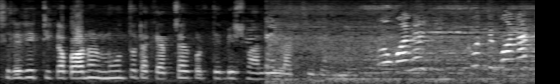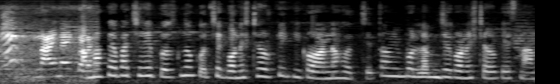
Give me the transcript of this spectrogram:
ছেলের এই টিকা পড়ানোর মুহূর্তটা ক্যাপচার করতে বেশ ভালোই লাগছিল। আমাকে আবার ছেলে প্রশ্ন করছে গণেশ ঠাকুরকে কি করানো হচ্ছে? তো আমি বললাম যে গণেশ ঠাকুরকে স্নান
